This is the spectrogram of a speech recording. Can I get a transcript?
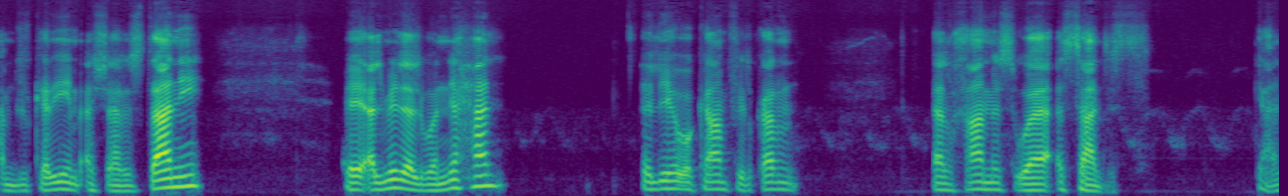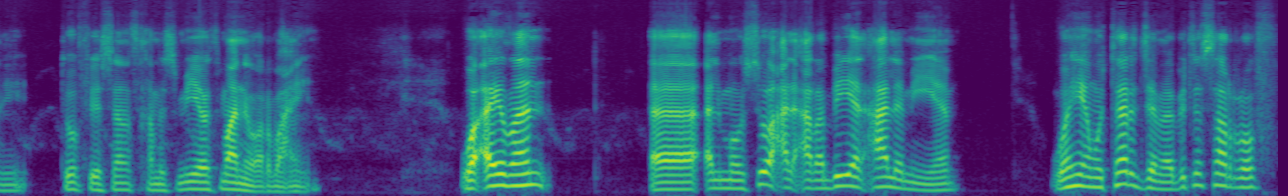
عبد الكريم الشهرستاني آه، الملل والنحل اللي هو كان في القرن الخامس والسادس. يعني توفي سنة 548 وأيضا آه، الموسوعة العربية العالمية وهي مترجمة بتصرف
